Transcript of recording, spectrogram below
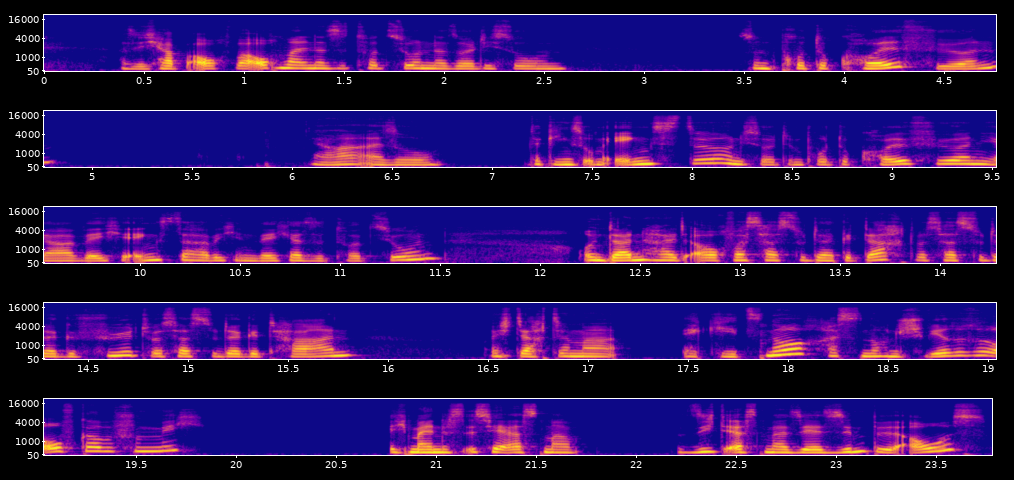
also ich habe auch, war auch mal in einer Situation, da sollte ich so, so ein Protokoll führen. Ja, also da ging es um Ängste und ich sollte ein Protokoll führen, ja, welche Ängste habe ich in welcher Situation. Und dann halt auch, was hast du da gedacht, was hast du da gefühlt, was hast du da getan? Und ich dachte immer, ey, geht's noch? Hast du noch eine schwerere Aufgabe für mich? Ich meine, es ist ja erstmal, sieht erstmal sehr simpel aus.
